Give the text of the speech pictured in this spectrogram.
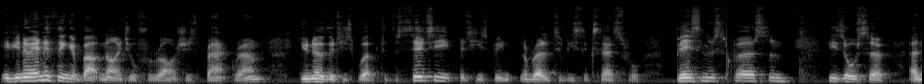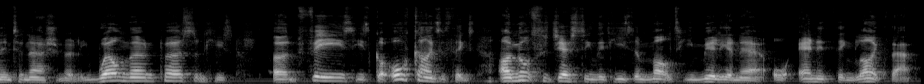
If you know anything about Nigel Farage's background, you know that he's worked at the city, that he's been a relatively successful business person. He's also an internationally well known person. He's earned fees, he's got all kinds of things. I'm not suggesting that he's a multi millionaire or anything like that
